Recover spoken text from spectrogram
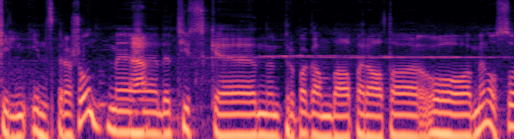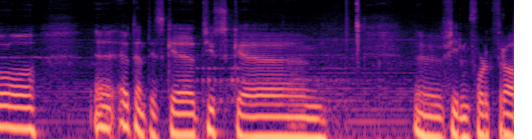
filminspirasjon med Ja. det tyske propagandaapparatet, og, men også eh, autentiske tyske eh, filmfolk fra,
